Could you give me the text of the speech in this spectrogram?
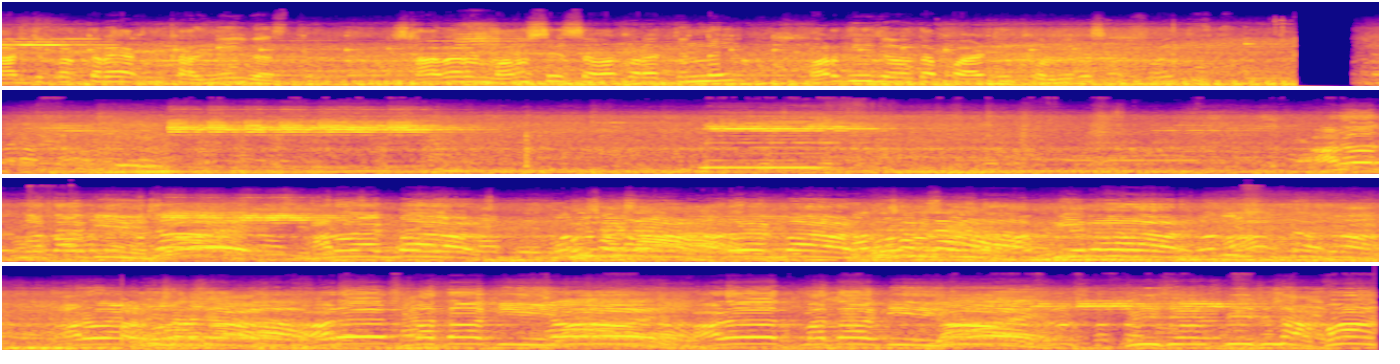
কার্যকর্তারা এখন কাজ নিয়েই ব্যস্ত। সাধারণ মানুষের সেবা করার জন্যই ভারতীয় জনতা পার্টির কর্মীরা সবসময় তৈরি। ভারত মাতা কি? জয় আরও একবার। আরও একবার আপনিবার আরও ভারত মাতা কি? ভারত মাতা কি? জয়! বিজেপি জিন্দাবাদ।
